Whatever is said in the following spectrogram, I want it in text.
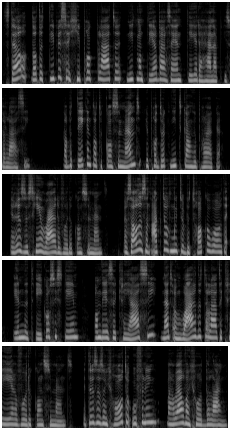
Stel dat de typische gyprokplaten niet monteerbaar zijn tegen de hennep-isolatie. Dat betekent dat de consument je product niet kan gebruiken. Er is dus geen waarde voor de consument. Er zal dus een actor moeten betrokken worden in het ecosysteem om deze creatie net een waarde te laten creëren voor de consument. Het is dus een grote oefening, maar wel van groot belang.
